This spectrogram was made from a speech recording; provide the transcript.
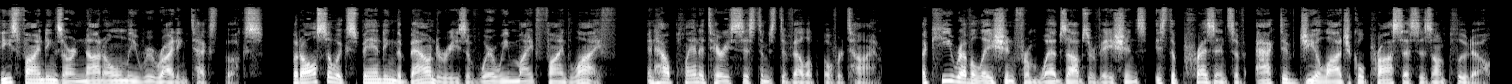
These findings are not only rewriting textbooks, but also expanding the boundaries of where we might find life and how planetary systems develop over time. A key revelation from Webb's observations is the presence of active geological processes on Pluto.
